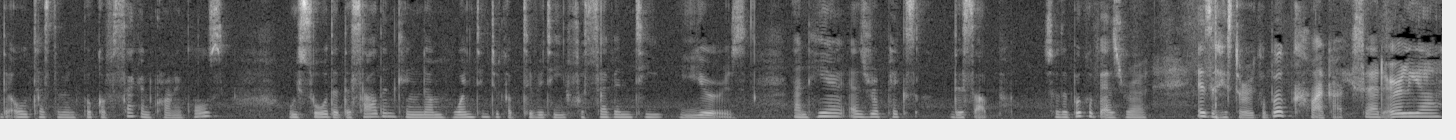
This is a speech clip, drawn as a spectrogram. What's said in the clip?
the Old Testament book of Second Chronicles, we saw that the southern kingdom went into captivity for 70 years. And here Ezra picks this up. So the book of Ezra is a historical book, like I said earlier.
